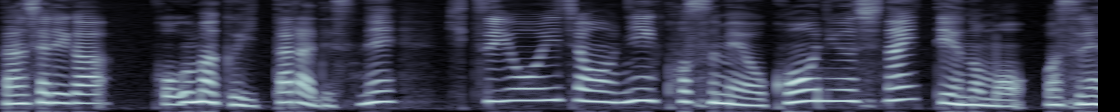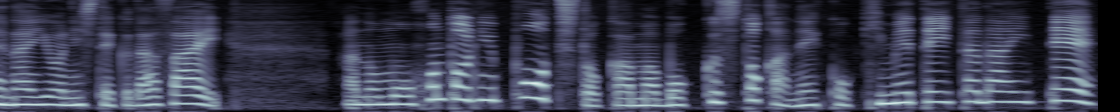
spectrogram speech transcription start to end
断捨離がこううまくいったらですね必要以上にコスメを購入しないっていうのも忘れないようにしてください。あのもう本当にポーチとか、まあ、ボックスとかねこう決めていただいて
